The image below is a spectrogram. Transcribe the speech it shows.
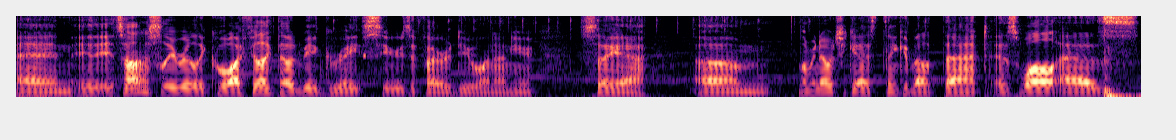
and it, it's honestly really cool. I feel like that would be a great series if I were to do one on here. So yeah, um, let me know what you guys think about that, as well as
